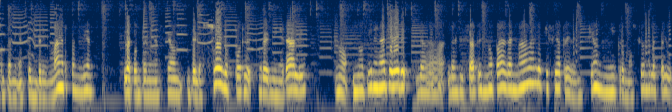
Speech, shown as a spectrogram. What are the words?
contaminación del mar también, la contaminación de los suelos por, por minerales. No, no tiene nada que ver, la- las ISAPRES no pagan nada lo que sea prevención ni promoción de la salud.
